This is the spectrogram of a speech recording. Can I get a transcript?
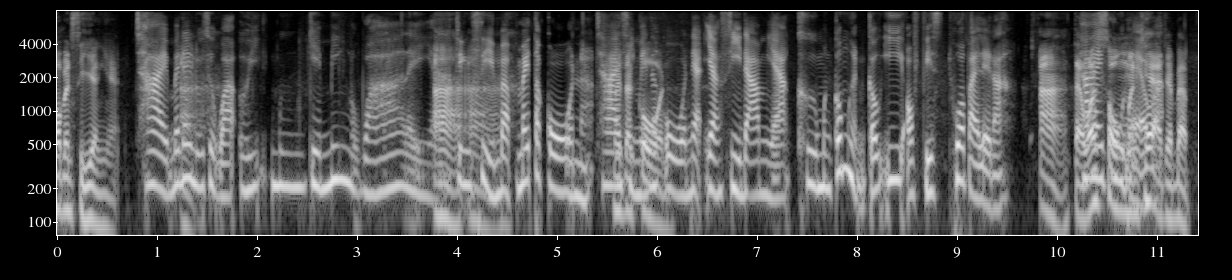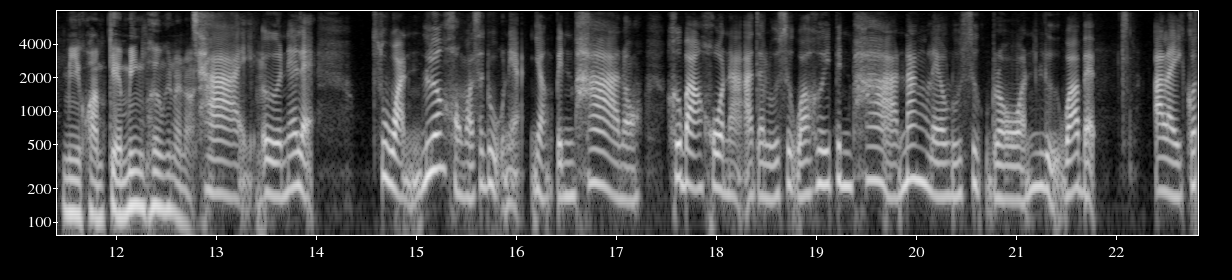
พอเป็นสีอย่างเงี้ย ใช่ไม่ได้รู้สึกว่า เอ้ยมึงเกมมิ่งหรอวะอะไรอย่างเงี้ยจริงสีแบบไม่ตะโกนอะใช่ไม่สีตะเมโกนตาโกนเนี่ยอย่างสีดำเนี้ยคือมันก็เหมือนเก้าอี้ออฟฟิศทั่วไปเลยนะ อ่า แต่ว่าถ้าให้ทรงพูดมันแล้วแค่อะอาจจะแบบมีความเกมมิ่งเพิ่มขึ้นมาหน่อย ใช่ เออเนี่ยแหละ ส่วนเรื่องของวัสดุเนี่ยอย่างเป็นผ้าเนาะคือบางคนอะอาจจะรู้สึกว่าเฮ้ยเป็นผ้านั่งแล้วรู้สึกร้อนหรือว่าแบบอะไรก็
